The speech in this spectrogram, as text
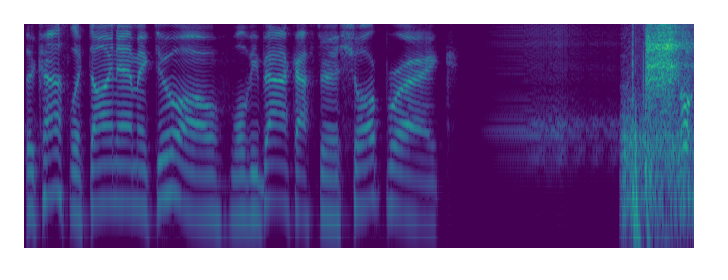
The Catholic Dynamic Duo will be back after a short break. Look,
